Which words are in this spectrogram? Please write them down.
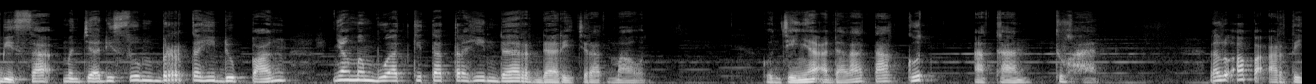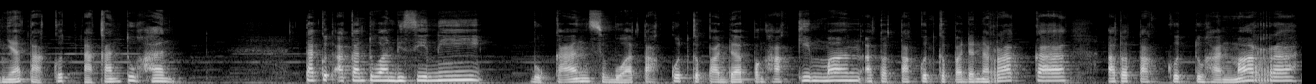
bisa menjadi sumber kehidupan yang membuat kita terhindar dari jerat maut. Kuncinya adalah takut akan Tuhan. Lalu apa artinya takut akan Tuhan? Takut akan Tuhan di sini bukan sebuah takut kepada penghakiman atau takut kepada neraka atau takut Tuhan marah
